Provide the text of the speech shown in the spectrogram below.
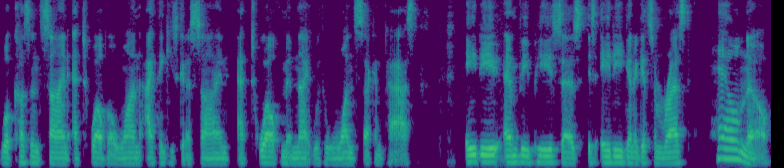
Will Cousins sign at 1201? I think he's going to sign at 12 midnight with one second past. AD MVP says, Is AD going to get some rest? Hell no.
